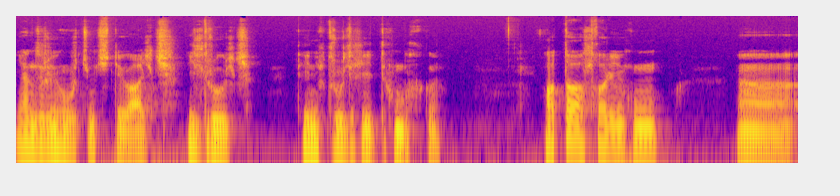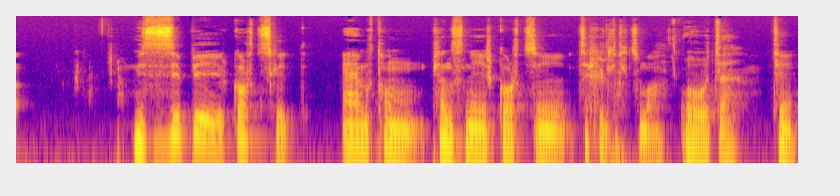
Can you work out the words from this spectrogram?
янз бүрийн хөгжимчдийг олж илрүүлж тэг нэвтрүүлэг хийдэг хүн баггүй. Одоо болохоор энэ хүн Mississippi Records гээд амар том пиансны рекордсын захирал болсон ба. Өө за. Тийм.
